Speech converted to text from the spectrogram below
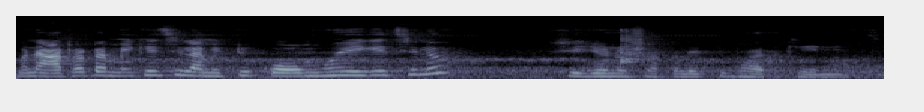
মানে আটাটা মেখেছিলাম, একটু কম হয়ে গেছিল, সেই জন্য সকালে একটু ভাত খেয়ে নিচ্ছি।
